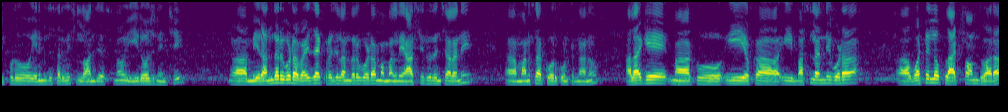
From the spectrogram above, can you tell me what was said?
ఇప్పుడు ఎనిమిది సర్వీసులు లాంచ్ చేస్తున్నాం. ఈ రోజు నుంచి మీరందరూ కూడా వైజాగ్ ప్రజలందరూ కూడా మమ్మల్ని ఆశీర్వదించాలని మనసా కోరుకుంటున్నాను. అలాగే మాకు ఈ యొక్క ఈ బస్సులన్నీ కూడా వట్టెలో ప్లాట్ఫామ్ ద్వారా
